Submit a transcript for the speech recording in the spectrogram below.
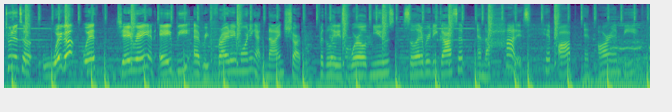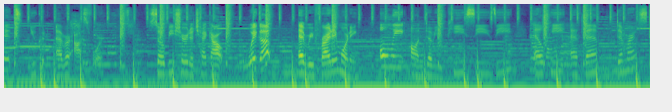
Tune into Wake Up with J Ray and AB every Friday morning at 9 sharp for the latest world news, celebrity gossip, and the hottest hip hop and R&B hits you could ever ask for. So be sure to check out Wake Up every Friday morning, only on WPCZ LP FM Demorest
